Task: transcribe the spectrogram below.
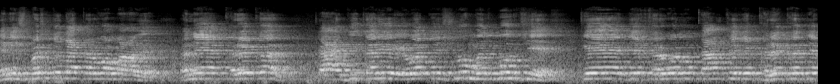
એની સ્પષ્ટતા કરવામાં આવે. અને ખરેખર આ અધિકારીઓ એવા તે શું મજબૂર છે કે જે કરવાનું કામ છે, જે ખરેખર જે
